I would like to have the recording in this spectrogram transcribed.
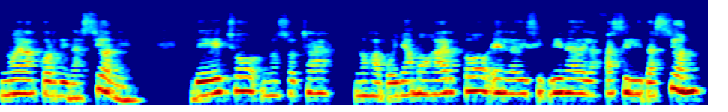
nuevas coordinaciones. De hecho, nosotras nos apoyamos harto en la disciplina de la facilitación,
